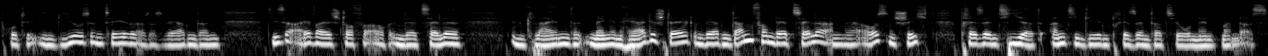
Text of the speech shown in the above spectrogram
Proteinbiosynthese. Also es werden dann diese Eiweißstoffe auch in der Zelle in kleinen Mengen hergestellt und werden dann von der Zelle an der Außenschicht präsentiert, Antigen Antigenpräsentation nennt man das.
